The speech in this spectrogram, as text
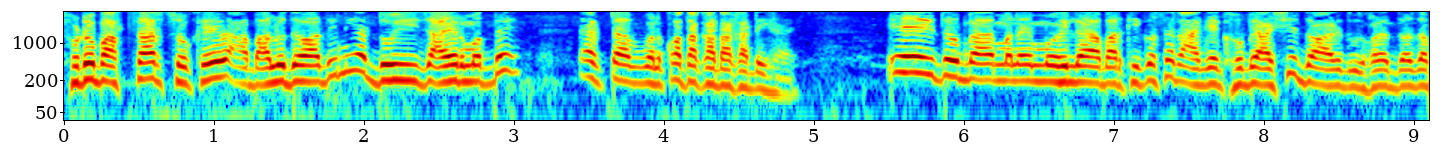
ছোট বাচ্চার চোখে বালু দেওয়া দিনই আর দুই জায়ের মধ্যে একটা মানে কথা কাটাকাটি হয়। এই তো মানে মহিলা আবার কি করছে? রাগে ক্ষোভে আসি ঘরের দরজা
